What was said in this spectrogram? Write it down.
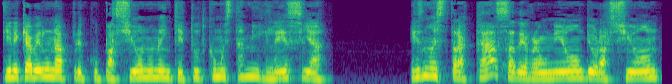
Tiene que haber una preocupación, una inquietud. ¿Cómo está mi iglesia? Es nuestra casa de reunión, de oración.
